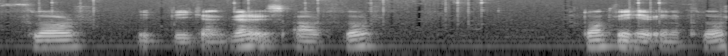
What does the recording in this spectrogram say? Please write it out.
floor if we can where is our floor? Don't we have any floor?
